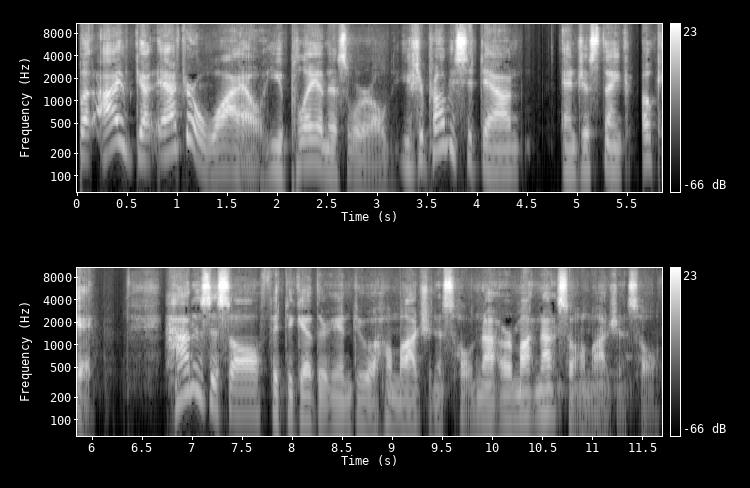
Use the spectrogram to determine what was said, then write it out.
But I've got, after a while you play in this world, you should probably sit down and just think, okay, how does this all fit together into a homogenous whole, not, or not so homogenous whole?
